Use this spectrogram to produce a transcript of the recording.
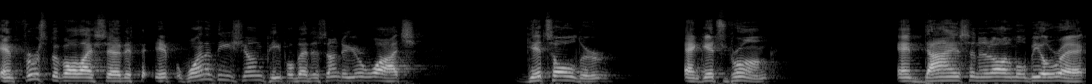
And first of all, I said, if, if one of these young people that is under your watch gets older and gets drunk and dies in an automobile wreck,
